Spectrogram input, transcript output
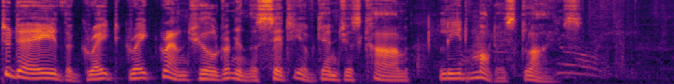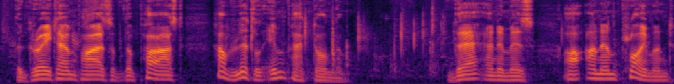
Today, the great-great-grandchildren in the city of Genghis Khan lead modest lives. The great empires of the past have little impact on them. Their enemies are unemployment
